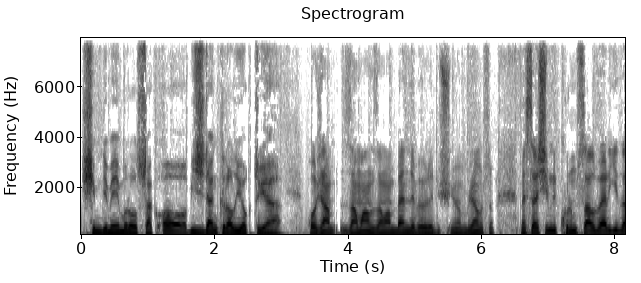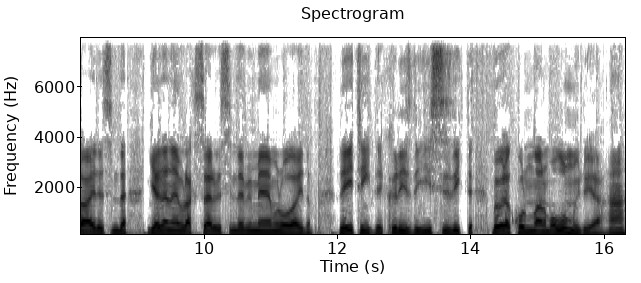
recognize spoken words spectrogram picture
Şimdi memur olsak o bizden kralı yoktu ya. Hocam zaman zaman ben de böyle düşünüyorum biliyor musun? Mesela şimdi kurumsal vergi dairesinde gelen evrak servisinde bir memur olaydım. Ratingdi, krizdi, işsizlikti. Böyle konumlarım olur muydu ya? Ha?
